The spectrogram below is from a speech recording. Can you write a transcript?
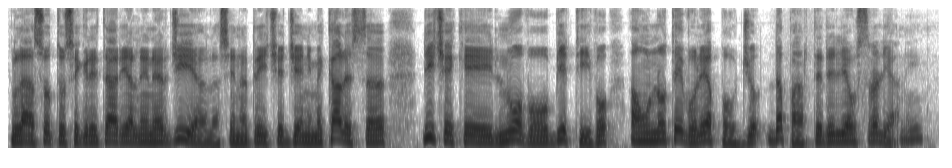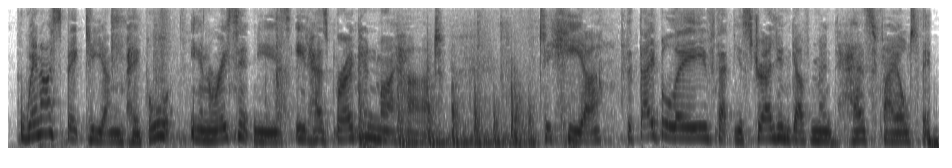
La sottosegretaria all'energia, la senatrice Jenny McAllister, dice che il nuovo obiettivo ha un notevole appoggio da parte parte degli australiani? When I speak to young people in recent years, it has broken my heart to hear that they believe that the Australian government has failed them.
